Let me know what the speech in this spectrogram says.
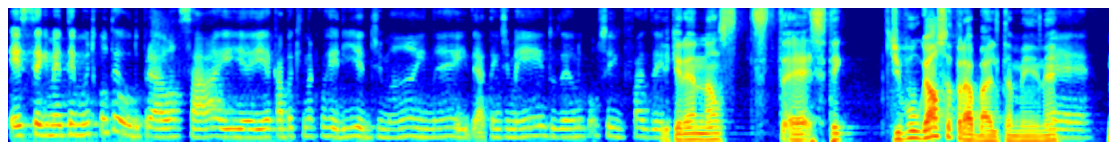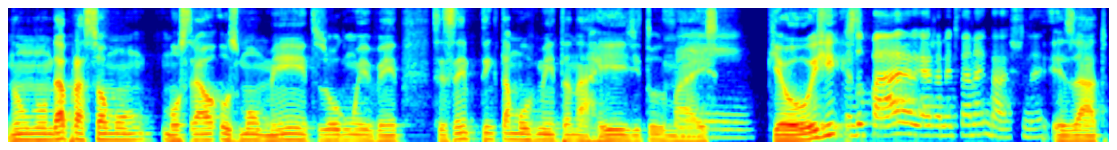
esse segmento tem muito conteúdo para lançar e aí acaba que na correria de mãe, né, e de atendimentos, eu não consigo E fazer. querendo ou não, é, você tem que divulgar o seu trabalho também, né? É. Não, não dá pra só mostrar os momentos ou algum evento. Você sempre tem que estar movimentando a rede e tudo mais. Sim. Que hoje. Quando para, o engajamento vai lá embaixo, né? Exato.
